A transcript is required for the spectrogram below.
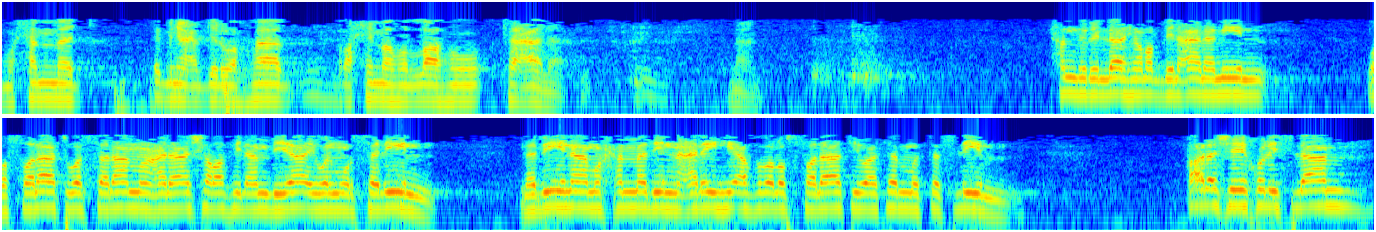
محمد ابن عبد الوهاب رحمه الله تعالى. نعم. الحمد لله رب العالمين والصلاة والسلام على أشرف الأنبياء والمرسلين نبينا محمد عليه أفضل الصلاة وأتم التسليم. قال شيخ الإسلام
